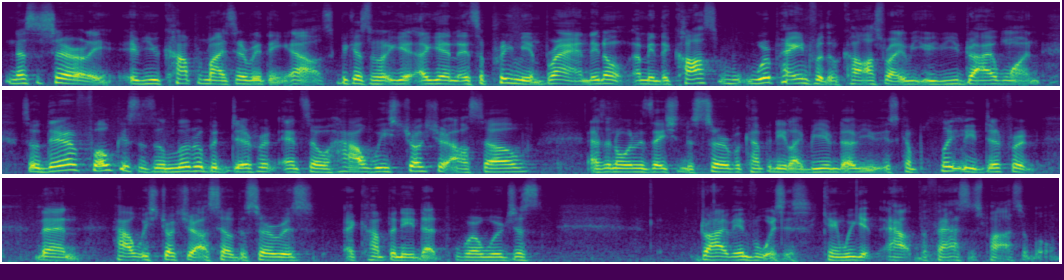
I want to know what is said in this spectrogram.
necessarily if you compromise everything else because again it's a premium brand. They don't. I mean the cost we're paying for the cost right. If you drive one, so their focus is a little bit different, and so how we structure ourselves as an organization to serve a company like BMW is completely different than how we structure ourselves to service a company that where we're just drive invoices? Can we get out the fastest possible?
